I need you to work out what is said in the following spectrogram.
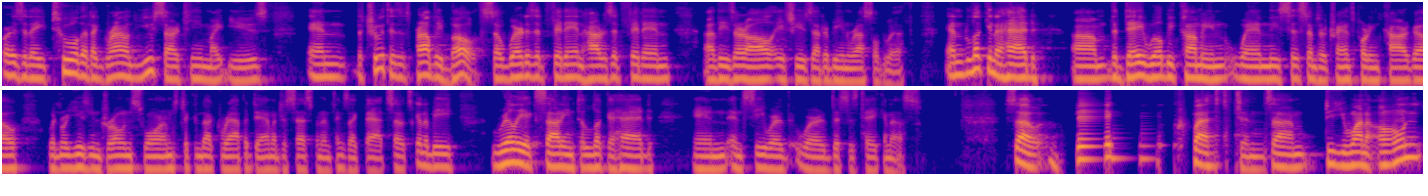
or is it a tool that a ground USAR team might use? And the truth is, it's probably both. So, where does it fit in? How does it fit in? Uh, these are all issues that are being wrestled with. And looking ahead, um, the day will be coming when these systems are transporting cargo, when we're using drone swarms to conduct rapid damage assessment and things like that. So it's going to be really exciting to look ahead and, and see where, where this has taken us. So big questions. Um, do you want to own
